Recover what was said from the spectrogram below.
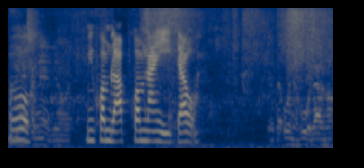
โอ้คุยกันแน่พี่น้องเอ้ยมีความลับความในอีกเจ้า เดี๋ยวแต่อ้วนจะพูดแล้วเนาะ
